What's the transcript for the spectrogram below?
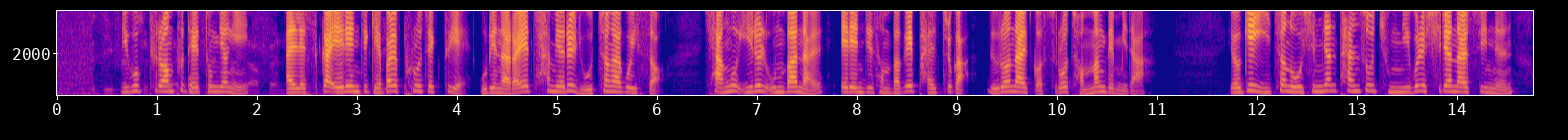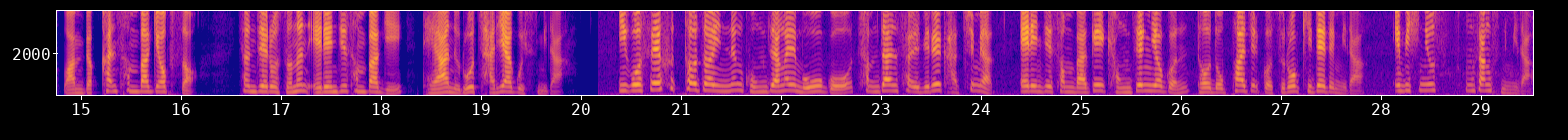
미국 트럼프 대통령이 알래스카 LNG 개발 프로젝트에 우리나라의 참여를 요청하고 있어 향후 이를 운반할 LNG 선박의 발주가 늘어날 것으로 전망됩니다. 여기에 2050년 탄소 중립을 실현할 수 있는 완벽한 선박이 없어 현재로서는 LNG 선박이 대안으로 자리하고 있습니다. 이곳에 흩어져 있는 공장을 모으고 첨단 설비를 갖추면 LNG 선박의 경쟁력은 더 높아질 것으로 기대됩니다. MBC 뉴스 홍상순입니다.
